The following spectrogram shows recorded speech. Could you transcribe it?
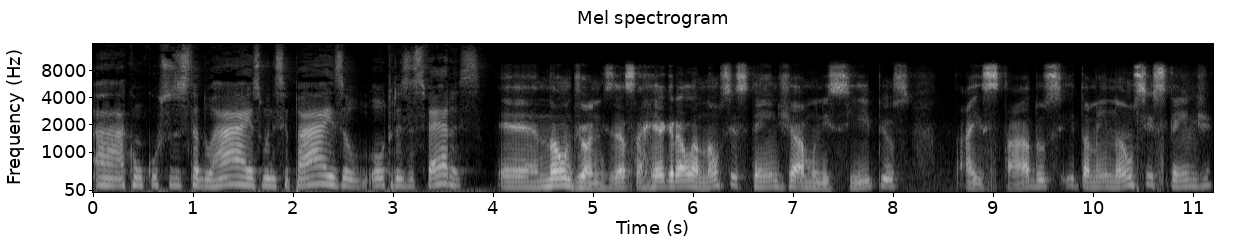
a concursos estaduais, municipais ou outras esferas? É, não, Jones, essa regra ela não se estende a municípios, a estados e também não se estende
